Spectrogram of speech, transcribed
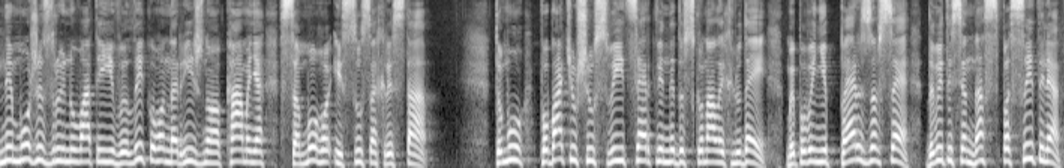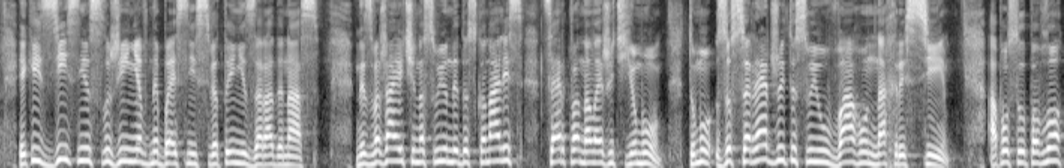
не може зруйнувати її великого наріжного каменя самого Ісуса Христа. Тому, побачивши в своїй церкві недосконалих людей, ми повинні перш за все дивитися на Спасителя, який здійснює служіння в небесній святині заради нас. Незважаючи на свою недосконалість, церква належить йому. Тому зосереджуйте свою увагу на Христі. Апостол Павло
